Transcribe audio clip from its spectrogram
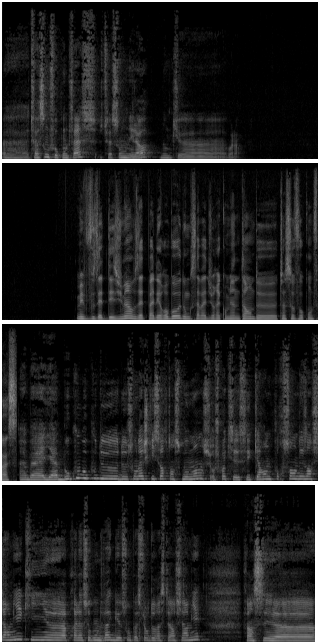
Euh, de toute façon, il faut qu'on le fasse, de toute façon, on est là, donc euh, voilà. Mais vous êtes des humains, vous n'êtes pas des robots, donc ça va durer combien de temps de toute façon, faut qu'on le fasse? Ah bah, Il y a beaucoup, beaucoup de, sondages qui sortent en ce moment. Je crois que c'est 40% des infirmiers qui, euh, après la seconde vague, sont pas sûrs de rester infirmiers. Enfin, euh,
